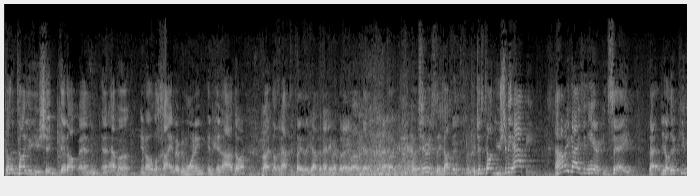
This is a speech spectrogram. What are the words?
Doesn't tell you you should get up and, and have a, you know, L'chaim every morning in, in Adar. Right? It doesn't have to tell you that you have it anyway. But anyway, okay. But, but seriously, doesn't it just tells you you should be happy. Now, how many guys in here can say that, you know, they keep,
